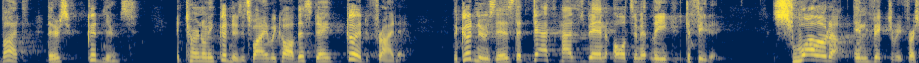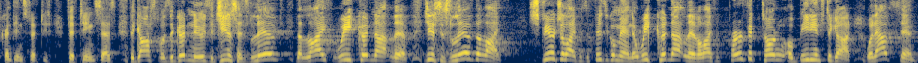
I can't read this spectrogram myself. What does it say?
But there's good news eternally good news. It's why we call this day Good Friday. The good news is that death has been ultimately defeated, swallowed up in victory. 1 Corinthians 50, 15 says. The gospel is the good news that Jesus has lived the life we could not live. Jesus has lived the life, spiritual life as a physical man that we could not live, a life of perfect, total obedience to God without sin,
